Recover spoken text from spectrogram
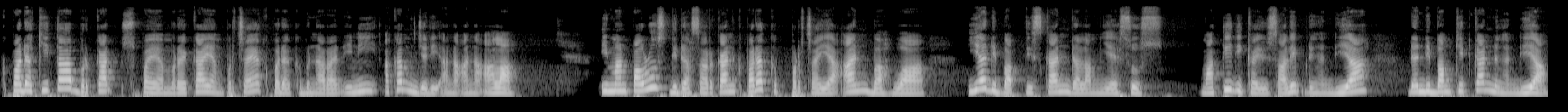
kepada kita berkat supaya mereka yang percaya kepada kebenaran ini akan menjadi anak-anak Allah. Iman Paulus didasarkan kepada kepercayaan bahwa ia dibaptiskan dalam Yesus, mati di kayu salib dengan dia, dan dibangkitkan dengan dia.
